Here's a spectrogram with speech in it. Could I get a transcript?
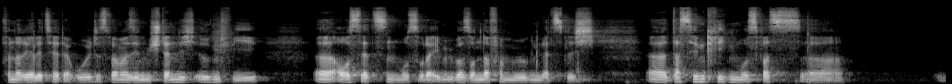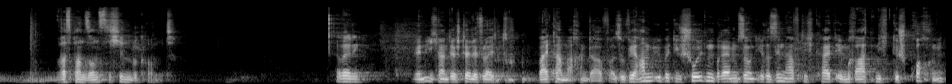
von der Realität erholt ist, weil man sie nämlich ständig irgendwie äh, aussetzen muss oder eben über Sondervermögen letztlich äh, das hinkriegen muss, was, äh, was man sonst nicht hinbekommt. Wenn ich an der Stelle vielleicht weitermachen darf. Also wir haben über die Schuldenbremse und ihre Sinnhaftigkeit im Rat nicht gesprochen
